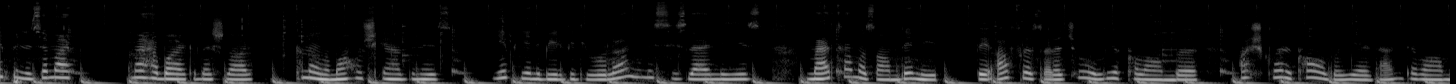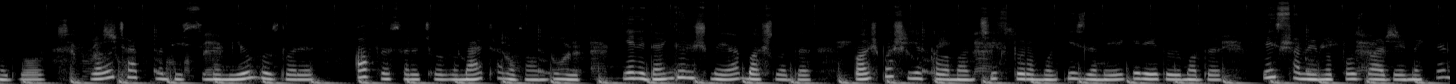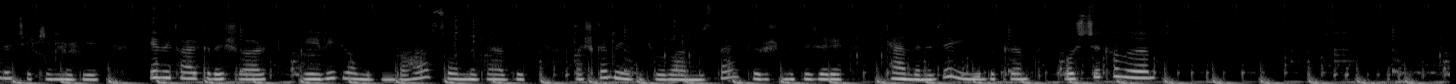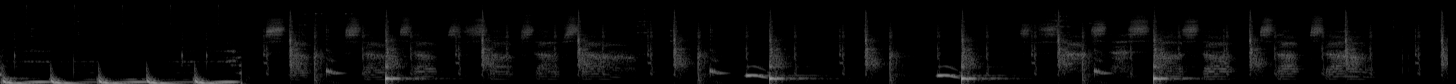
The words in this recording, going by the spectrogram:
Hepinize mer merhaba arkadaşlar. Kanalıma hoş geldiniz. Yepyeni bir videoyla yine sizlerleyiz. Mert Ramazan Demir ve Afra Saraçoğlu yakalandı. Aşkları kaldığı yerden devam ediyor. Yalı Çarpma dizisinin yıldızları Afra Saraçoğlu ve Mert Ramazan Demir yeniden görüşmeye başladı. Baş başa yakalanan çift durumu gizlemeye gereği duymadı ve samimi pozlar vermekten de çekinmedi. Evet arkadaşlar bir videomuzun daha sonuna geldik. Başka bir videolarımızda görüşmek üzere. Kendinize iyi bakın. Hoşçakalın. Stop, stop, stop, stop, stop. Stop,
